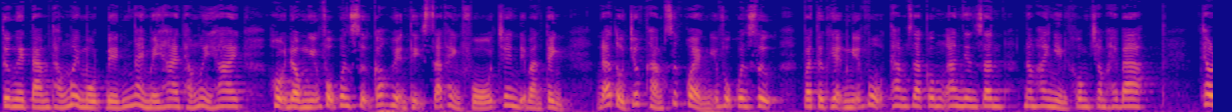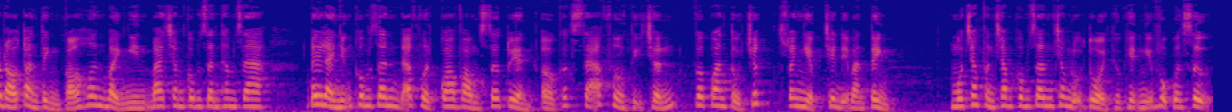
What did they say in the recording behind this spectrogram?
Từ ngày 8 tháng 11 đến ngày 12 tháng 12, Hội đồng Nghĩa vụ quân sự các huyện, thị xã, thành phố trên địa bàn tỉnh đã tổ chức khám sức khỏe nghĩa vụ quân sự và thực hiện nghĩa vụ tham gia công an nhân dân năm 2023. Theo đó, toàn tỉnh có hơn 7.300 công dân tham gia. Đây là những công dân đã vượt qua vòng sơ tuyển ở các xã, phường, thị trấn, cơ quan tổ chức, doanh nghiệp trên địa bàn tỉnh. 100% công dân trong độ tuổi thực hiện nghĩa vụ quân sự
